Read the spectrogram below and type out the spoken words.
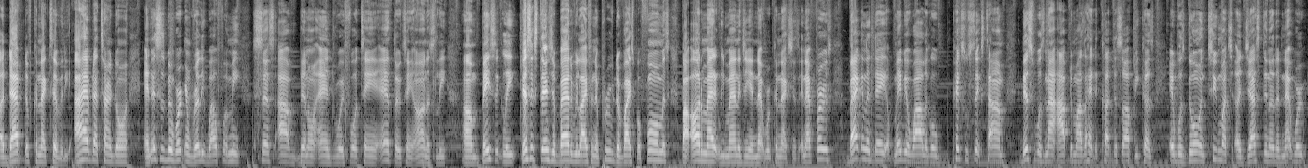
adaptive connectivity, I have that turned on, and this has been working really well for me since I've been on Android 14 and 13, honestly. Um, basically, this extends your battery life and improve device performance by automatically managing your network connections. And at first, back in the day, maybe a while ago, Pixel 6 time, this was not optimized. I had to cut this off because it was doing too much adjusting of the network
